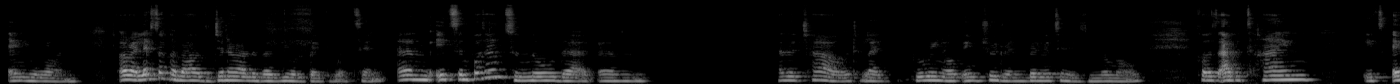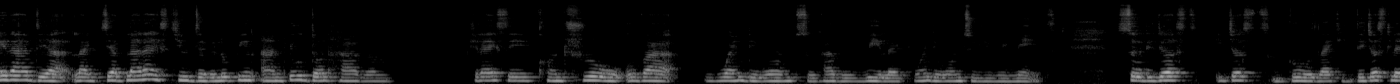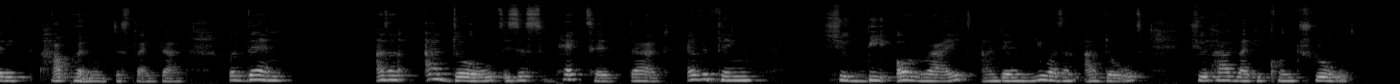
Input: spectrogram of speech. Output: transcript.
anyone. All right, let's talk about the general overview of bedwetting. Um, it's important to know that um, as a child, like growing up in children, bedwetting is normal, because at the time, it's either their like their bladder is still developing and you don't have um, should I say, control over when they want to have a wee, like when they want to urinate. So they just it just goes like they just let it happen just like that. But then as an adult, it's expected that everything should be all right, and then you as an adult should have like a control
